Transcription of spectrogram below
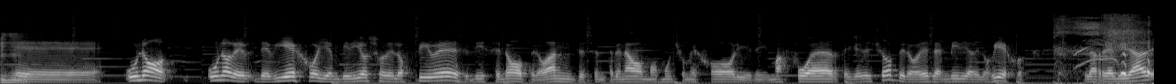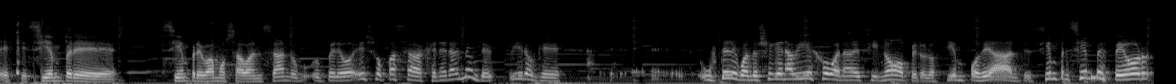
Eh, uno uno de, viejo y envidioso de los pibes dice, no, pero antes entrenábamos mucho mejor y, más fuerte, que yo, pero es la envidia de los viejos. La realidad es que siempre, siempre vamos avanzando, pero eso pasa generalmente. Vieron que ustedes cuando lleguen a viejo van a decir, no, pero los tiempos de antes, siempre, siempre es peor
